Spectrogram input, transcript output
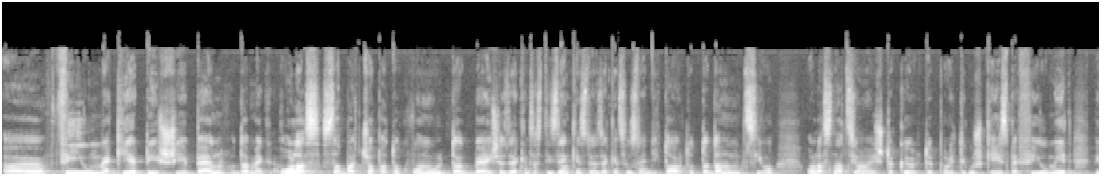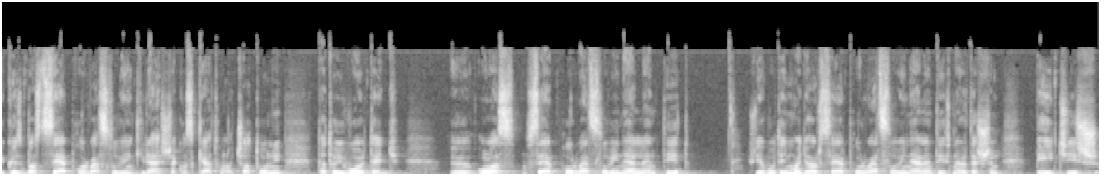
a fiú megkérdésében, oda meg olasz szabad csapatok vonultak be, és 1919-1921-ig tartott a Danuncio olasz nacionalista költő politikus kézbe fiúmét, miközben azt szerb-horvát-szlovén királysághoz kellett volna csatolni. Tehát, hogy volt egy olasz-szerb-horvát-szlovén ellentét, és ugye volt egy magyar-szerb-horvát-szlovén ellentés, nevetesen Pécs és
